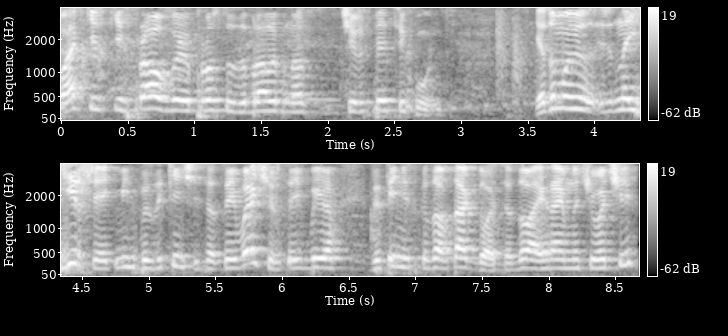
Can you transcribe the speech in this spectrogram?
батьківських прав ви просто забрали б нас через 5 секунд. Я думаю, найгірше, як міг би закінчитися цей вечір, це якби я дитині сказав, так, доця, давай граємо на чувачі.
